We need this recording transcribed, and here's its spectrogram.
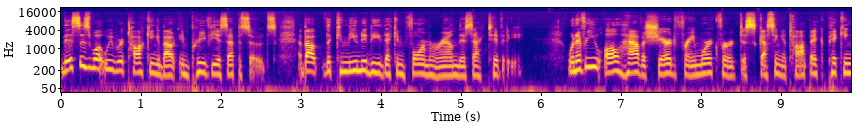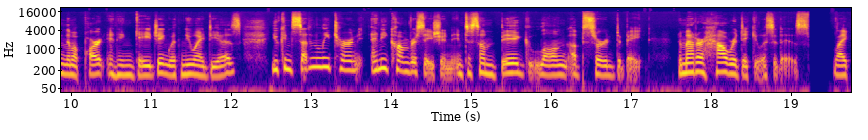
This is what we were talking about in previous episodes about the community that can form around this activity. Whenever you all have a shared framework for discussing a topic, picking them apart, and engaging with new ideas, you can suddenly turn any conversation into some big, long, absurd debate, no matter how ridiculous it is, like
